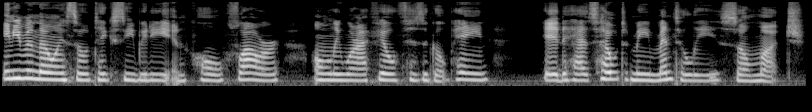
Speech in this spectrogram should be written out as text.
And even though I still take CBD and whole flower only when I feel physical pain, it has helped me mentally so much.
